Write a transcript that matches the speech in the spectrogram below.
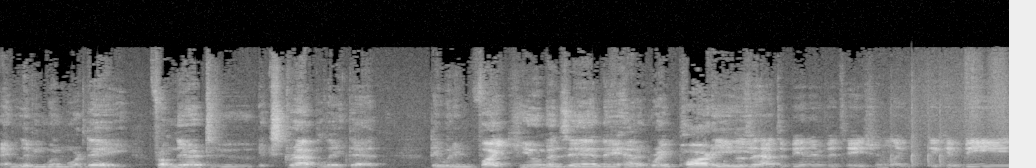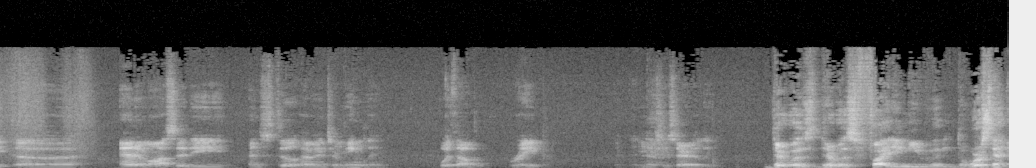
and living one more day. From there to extrapolate that they would invite humans in, they had a great party. Does it have to be an invitation? Like it can be uh, animosity and still have intermingling, without rape necessarily. there was there was fighting even the worst en-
